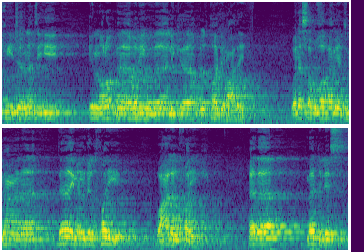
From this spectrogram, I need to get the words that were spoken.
في جنته إن ربنا ولي ذلك والقادر عليه. ونسأل الله أن يجمعنا دائما بالخير وعلى الخير. هذا مجلس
